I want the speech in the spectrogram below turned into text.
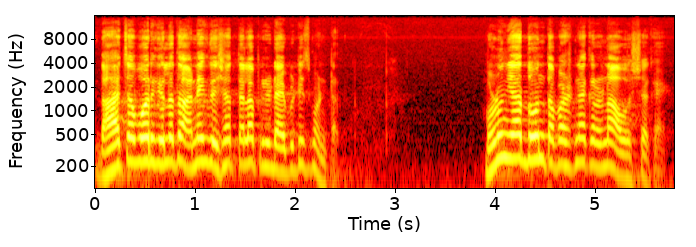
दहाच्या वर गेलं तर अनेक देशात त्याला प्री डायबिटीज म्हणतात. म्हणून या दोन तपासण्या करणं आवश्यक आहे.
